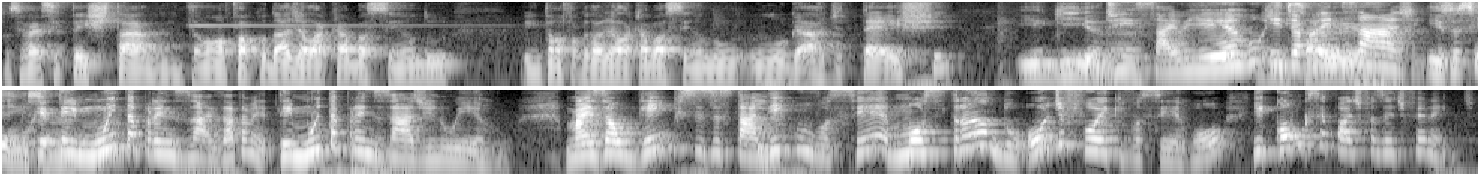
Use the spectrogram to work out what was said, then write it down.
Você vai se testar, né? Então a faculdade ela acaba sendo então a faculdade ela acaba sendo um lugar de teste e guia, de né? ensaio e erro de e de aprendizagem. Isso é ciência. Porque né? tem muita aprendizagem, exatamente, tem muita aprendizagem no erro. Mas alguém precisa estar ali com você, mostrando onde foi que você errou e como que você pode fazer diferente.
